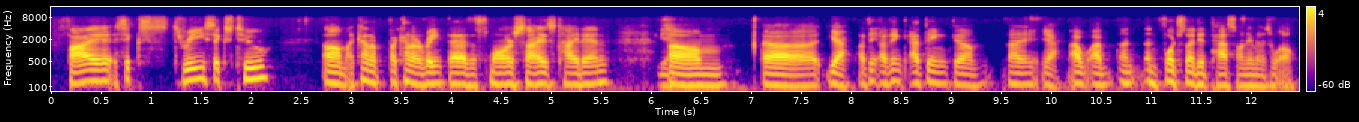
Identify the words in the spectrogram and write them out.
five, six, three, six, two. Um, I kind of I kind of rate that as a smaller size tight end. Yeah. Um, uh, yeah, I think I think I think um, I yeah, I, I unfortunately I did pass on him as well.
